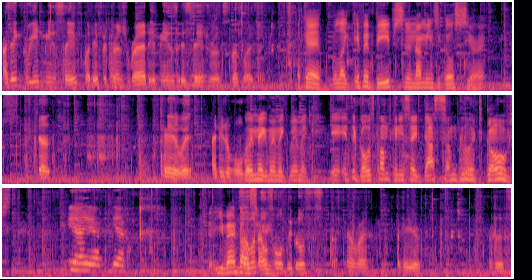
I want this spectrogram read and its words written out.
I think green means safe, but if it turns red, it means it's dangerous. That's what I think. Okay, but like if it beeps, then that means the ghost is here, right? Yeah. Okay, wait. I need to hold Wait, it. make, make, make, make, make. If the ghost comes, can you say that's some good ghost? Yeah, yeah, yeah. You better not Someone else hold the ghost. Never mind. Okay, here. What's this?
